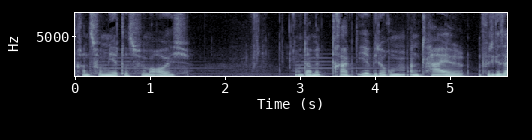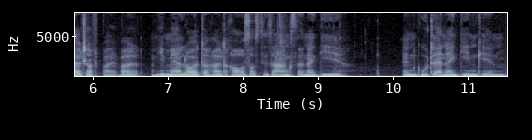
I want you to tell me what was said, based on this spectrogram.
Transformiert das für euch. Und damit tragt ihr wiederum einen Teil für die Gesellschaft bei, weil je mehr Leute halt raus aus dieser Angstenergie in gute Energien gehen,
